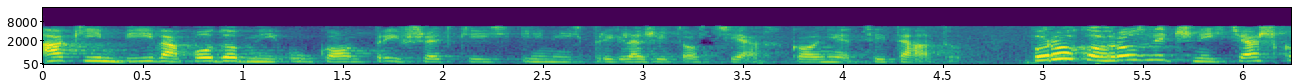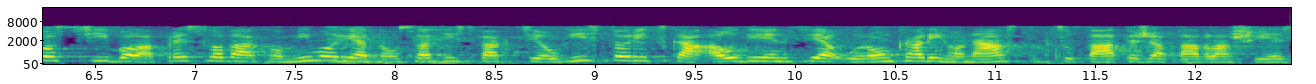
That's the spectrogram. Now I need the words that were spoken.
akým býva podobný úkon pri všetkých iných príležitostiach. Koniec citátu. Po rokoch rozličných ťažkostí bola pre Slovákov mimoriadnou satisfakciou historická audiencia u Ronkaliho nástupcu pápeža Pavla VI.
